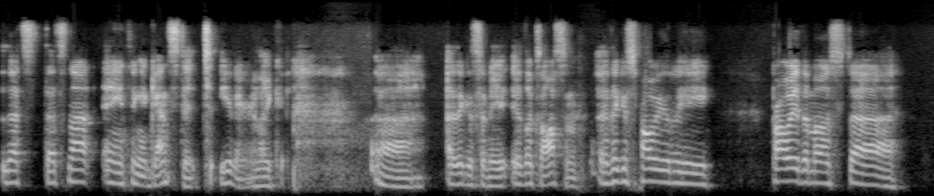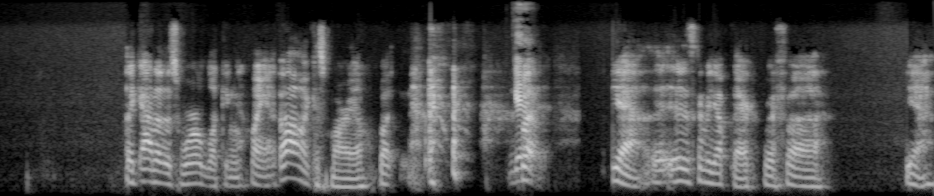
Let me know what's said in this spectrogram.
that's that's not anything against it either. Like, uh, I think it's gonna be, it looks awesome. I think it's probably probably the most uh, like out of this world looking land. Oh, I guess Mario, but yeah. but yeah, it is gonna be up there with uh, yeah,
